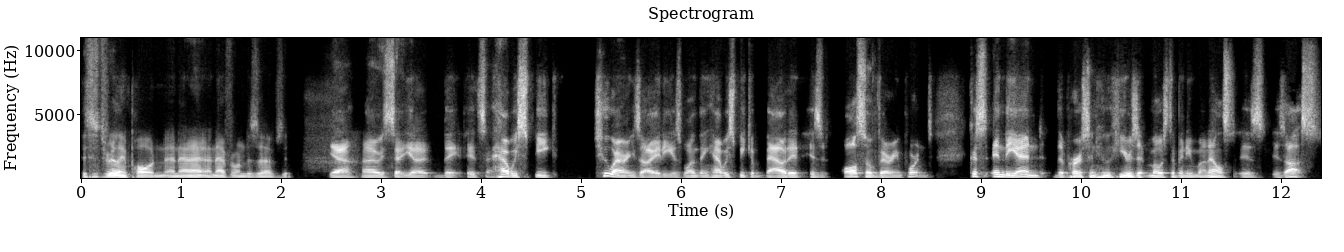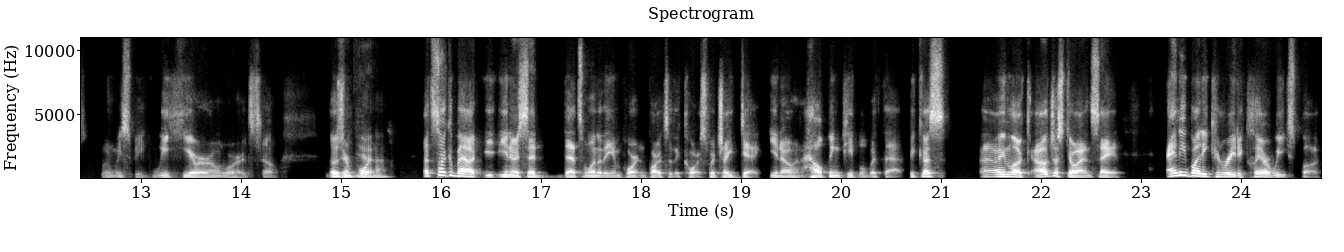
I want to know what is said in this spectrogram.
this is really important and, and everyone deserves it. Yeah. I always say, you know, they, it's how we speak to our anxiety is one thing. How we speak about it is also very important because in the end, the person who hears it most of anyone else is, is us when we speak, we hear our own words. So those are important. Yeah. Let's talk about, you know, I said that's one of the important parts of the course, which I dig, you know, helping people with that because I mean, look, I'll just go ahead and say it. Anybody can read a Claire Weekes book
